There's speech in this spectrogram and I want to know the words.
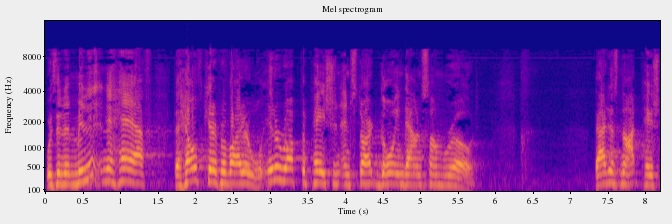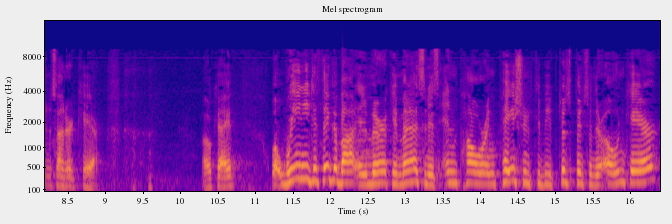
Within a minute and a half, the healthcare provider will interrupt the patient and start going down some road. That is not patient centered care. okay? What we need to think about in American medicine is empowering patients to be participants in their own care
